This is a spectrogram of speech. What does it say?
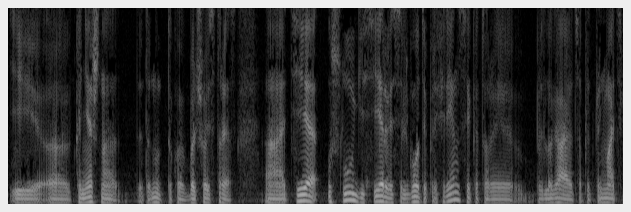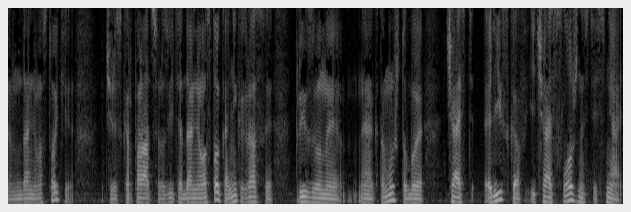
И, э, конечно, это ну, такой большой стресс. А, те услуги, сервисы, льготы, преференции, которые предлагаются предпринимателям на Дальнем Востоке, через корпорацию развития Дальнего Востока, они как раз и призваны э, к тому, чтобы часть рисков и часть сложностей снять.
